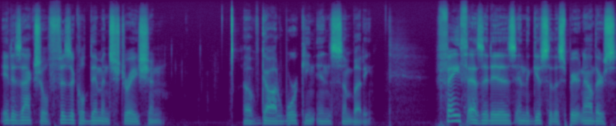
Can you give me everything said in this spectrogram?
It is actual physical demonstration of God working in somebody. Faith, as it is in the gifts of the Spirit, now there's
